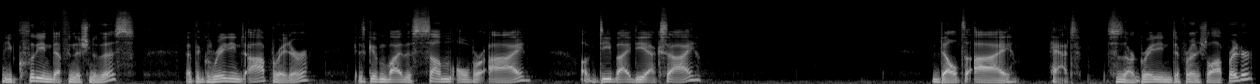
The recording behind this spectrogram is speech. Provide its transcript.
the Euclidean definition of this, that the gradient operator is given by the sum over i of d by dxi delta i hat. This is our gradient differential operator.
